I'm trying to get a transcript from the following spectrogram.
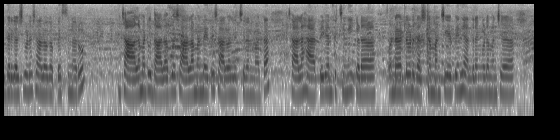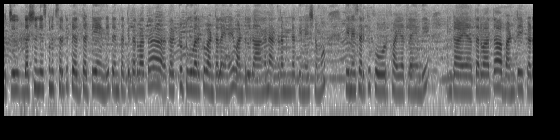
ఇద్దరు కలిసి కూడా శాల్వా కప్పేస్తున్నారు. చాలా మటుకు దాదాపుగా చాలా మంది అయితే శాల్వాలు తెచ్చారనమాట చాలా హ్యాపీగా అనిపించింది. ఇక్కడ కొండగట్లో కూడా దర్శనం మంచిగా అయిపోయింది. అందరం కూడా మంచిగా వచ్చి దర్శనం చేసుకుని వచ్చేసరికి టెన్ థర్టీ అయింది. టెన్ థర్టీ తర్వాత కరెక్ట్ టూ వరకు వంటలు అయినాయి. వంటలు కాగానే అందరం ఇంకా తినేసినాము. తినేసరికి ఫోర్ ఫైవ్ అట్లా అయింది. ఇంకా తర్వాత బంటి ఇక్కడ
